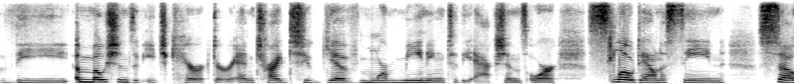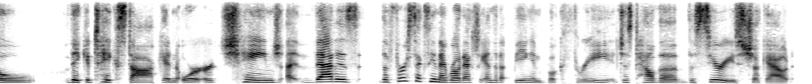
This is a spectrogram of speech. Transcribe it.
the emotions of each character and tried to give more meaning to the actions or slow down a scene so they could take stock and or, or change. Uh, that is the first sex scene i wrote actually ended up being in book three just how the the series shook out.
